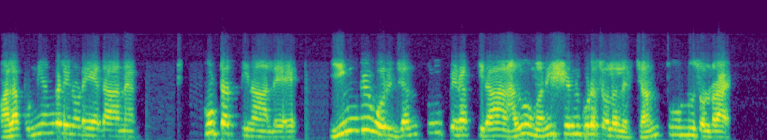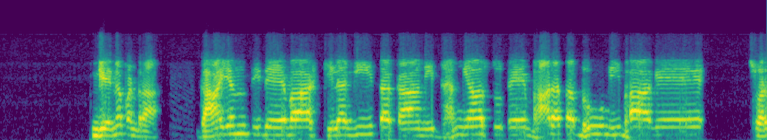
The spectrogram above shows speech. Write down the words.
பல புண்ணியங்களினுடையதான கூட்டத்தினாலே இங்கு ஒரு ஜந்து பிறக்கிறான். அதுவும் மனுஷன் கூட சொல்லல ஜந்துன்னு சொல்றாள். இங்க என்ன பண்றா? காயந்தி தேவா किल गीतकानि धन्यास्तु தன்யாஸ்துதே பாரத பூமி பாகே भूय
